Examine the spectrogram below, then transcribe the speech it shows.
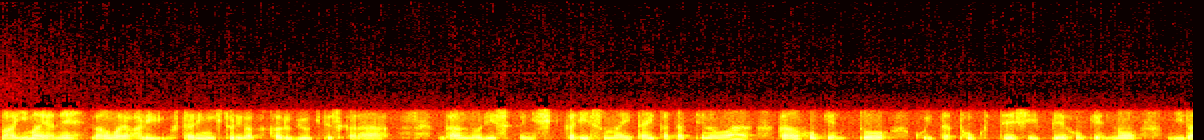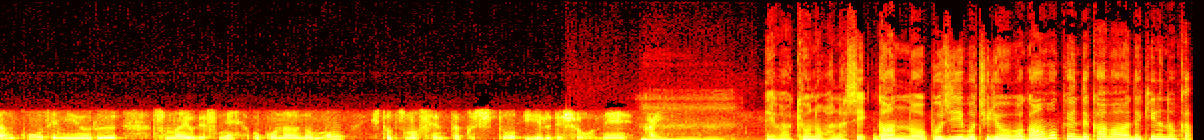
まあ、今やね、がんはやはり2人に1人がかかる病気ですから、がんのリスクにしっかり備えたい方っていうのは、がん保険とこういった特定疾病保険の二段構成による備えをですね、行うのも一つの選択肢と言えるでしょうね。はい。では今日のお話、がんのオプジーボ治療はがん保険でカバーできるのか、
